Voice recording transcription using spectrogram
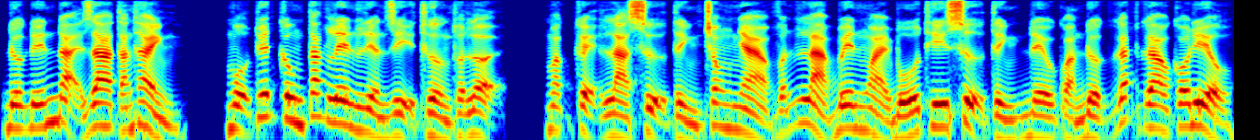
Được đến đại gia tán thành, mộ tuyết công tác lên liền dị thường thuận lợi, mặc kệ là sự tình trong nhà vẫn là bên ngoài bố thí sự tình đều quản được gắt gao có điều,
